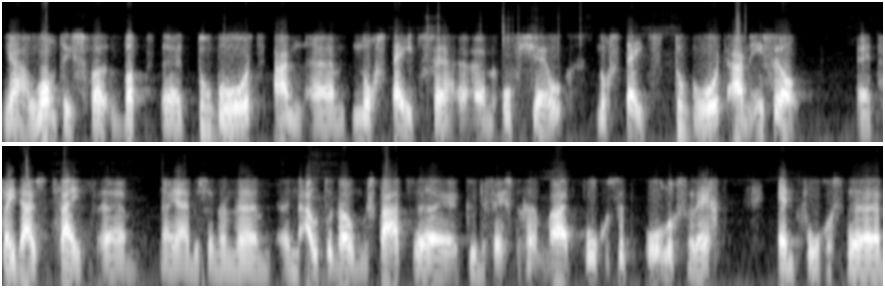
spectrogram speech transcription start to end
ja, land is wat, wat uh, toebehoort aan uh, nog steeds, uh, officieel, nog steeds toebehoort aan Israël. In 2005 ehm, nou ja, hebben ze een, een autonome staat kunnen vestigen, maar volgens het oorlogsrecht en volgens de.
